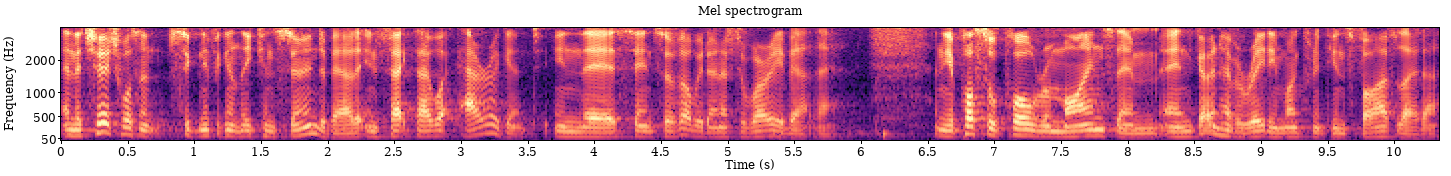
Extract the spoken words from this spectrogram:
And the church wasn't significantly concerned about it. In fact, they were arrogant in their sense of, oh, we don't have to worry about that. And the Apostle Paul reminds them, and go and have a read in 1 Corinthians 5 later.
